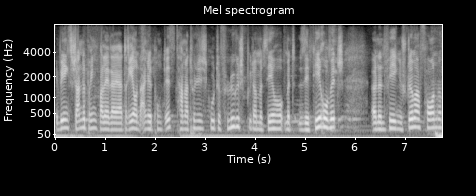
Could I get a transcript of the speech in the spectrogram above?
wenig zustande bringt, weil er da ja Dreh- und Angelpunkt ist. Haben natürlich gute Flügelspieler mit, Sero, mit Seferovic, einen fähigen Stürmer vorne,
